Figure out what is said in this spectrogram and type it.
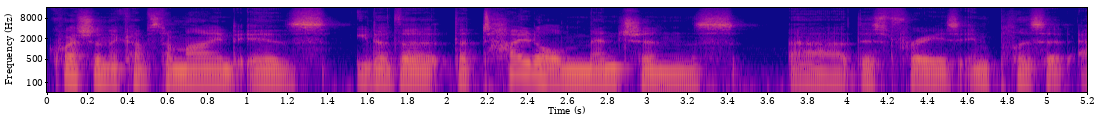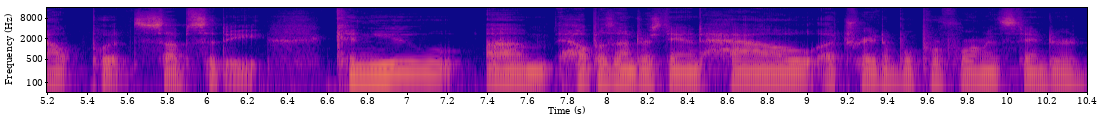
question that comes to mind is, you know, the the title mentions uh, this phrase implicit output subsidy. Can you um, help us understand how a tradable performance standard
